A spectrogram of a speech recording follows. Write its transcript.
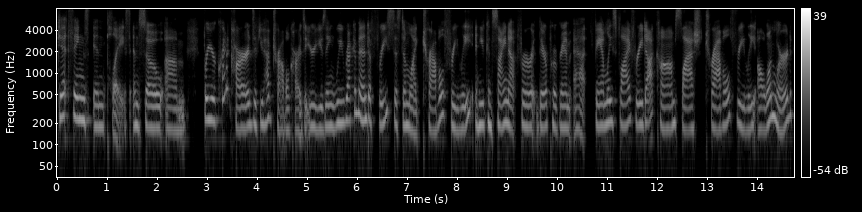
get things in place. And so, um, for your credit cards, if you have travel cards that you're using, we recommend a free system like Travel Freely, and you can sign up for their program at familiesflyfree.com slash travel freely, all one word.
